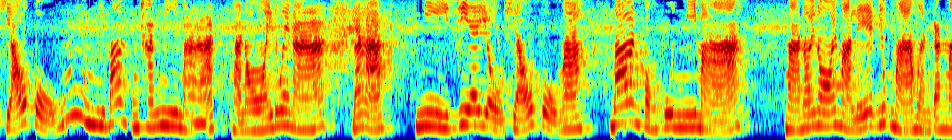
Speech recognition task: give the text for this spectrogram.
เสียวโกงมีบ้านของฉันมีหมาหมาน้อยด้วยนะนะคะมีเจียอยู่เสียวโกมาบ้านของคุณมีหมา หมาน้อยๆ หมาเล็ก ลูกหมาเหมือนกันไหม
